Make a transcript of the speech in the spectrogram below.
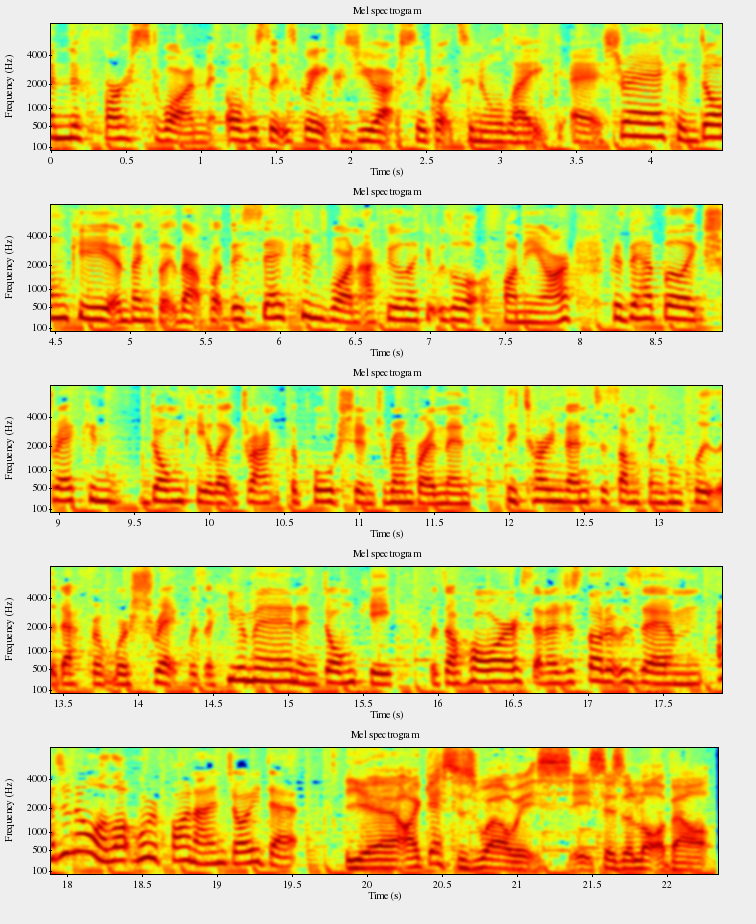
in the first one, obviously it was great because you actually got to know like uh, Shrek and Donkey and things like that. But the second one, I feel like it was a lot funnier because they had the like Shrek and Donkey like drank the potion, do you remember? And then they turned into something completely different where Shrek was a human and Donkey was a horse. And I just thought it was, um, I don't know, a lot more fun. I enjoyed it. Yeah, I guess as well, it's it says a lot about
